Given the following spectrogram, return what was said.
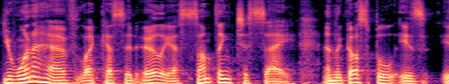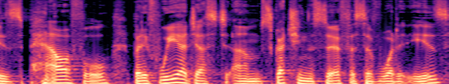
you want to have, like I said earlier, something to say. And the gospel is is powerful, but if we are just um, scratching the surface of what it is,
